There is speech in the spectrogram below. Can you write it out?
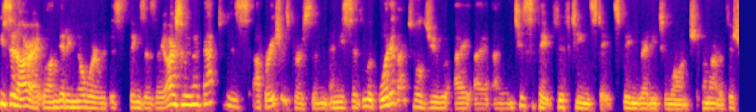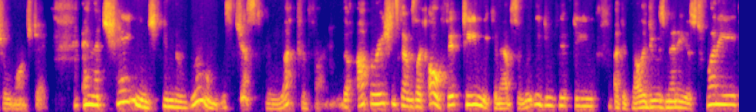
he said, All right, well, I'm getting nowhere with this things as they are. So we went back to his operations person and he said, Look, what if I told you I, I, I, anticipate 15 states being ready to launch on our official launch day? And the change in the room was just electrifying. The operations guy was like, Oh, 15, we can absolutely do 15. I could probably do as many as 20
